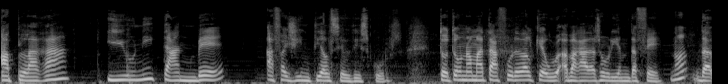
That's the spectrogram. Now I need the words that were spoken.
aplegar i unir tan bé afegint-hi el seu discurs. Tota una metàfora del que a vegades hauríem de fer, no? de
